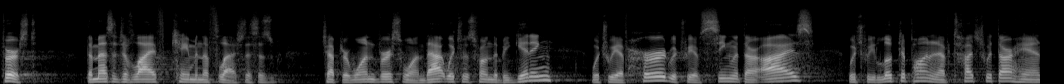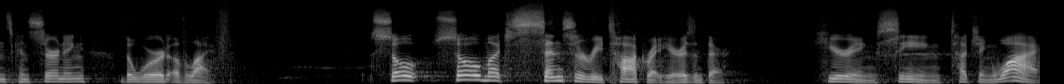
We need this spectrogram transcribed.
First, the message of life came in the flesh. This is chapter 1, verse 1. That which was from the beginning, which we have heard, which we have seen with our eyes, which we looked upon and have touched with our hands concerning the word of life. So, so much sensory talk right here, isn't there? Hearing, seeing, touching. Why?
